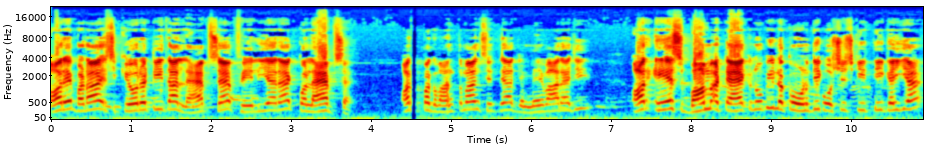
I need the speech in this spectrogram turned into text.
ਔਰ ਇਹ ਬੜਾ ਸਿਕਿਉਰਿਟੀ ਦਾ ਲੈਪਸ ਹੈ ਫੇਲਿਅਰ ਹੈ ਕੋਲੈਪਸ ਹੈ। ਔਰ ਭਗਵੰਤ ਮਾਨ ਸਿੱਧਾ ਜ਼ਿੰਮੇਵਾਰ ਹੈ ਜੀ। ਔਰ ਇਸ ਬੰਬ ਅਟੈਕ ਨੂੰ ਵੀ ਲੁਕਾਉਣ ਦੀ ਕੋਸ਼ਿਸ਼ ਕੀਤੀ ਗਈ ਹੈ।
